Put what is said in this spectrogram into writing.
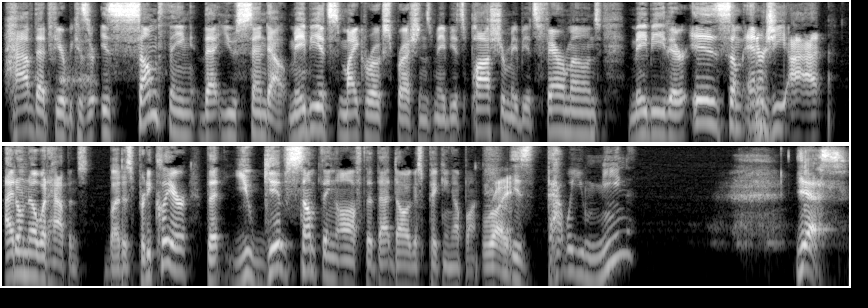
have that fear because there is something that you send out. Maybe it's micro expressions. Maybe it's posture. Maybe it's pheromones. Maybe there is some mm-hmm. energy. I, I don't know what happens, but it's pretty clear that you give something off that that dog is picking up on. Right. Is that what you mean? Yes,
